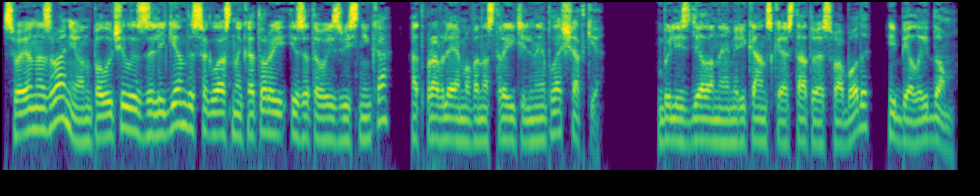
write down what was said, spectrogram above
Свое название он получил из-за легенды, согласно которой из этого известняка, отправляемого на строительные площадки, были сделаны американская статуя свободы и Белый дом.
